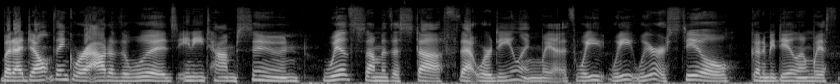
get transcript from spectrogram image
But I don't think we're out of the woods anytime soon with some of the stuff that we're dealing with. We we we are still going to be dealing with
